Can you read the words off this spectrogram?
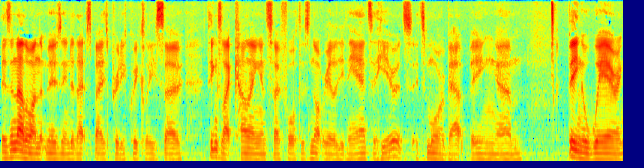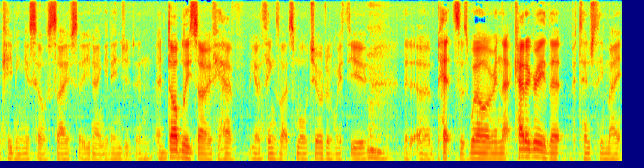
there's another one that moves into that space pretty quickly. So things like culling and so forth is not really the answer here. It's it's more about being um, being aware and keeping yourself safe so you don't get injured, and, and doubly so if you have you know things like small children with you, mm. that uh, pets as well are in that category that potentially may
